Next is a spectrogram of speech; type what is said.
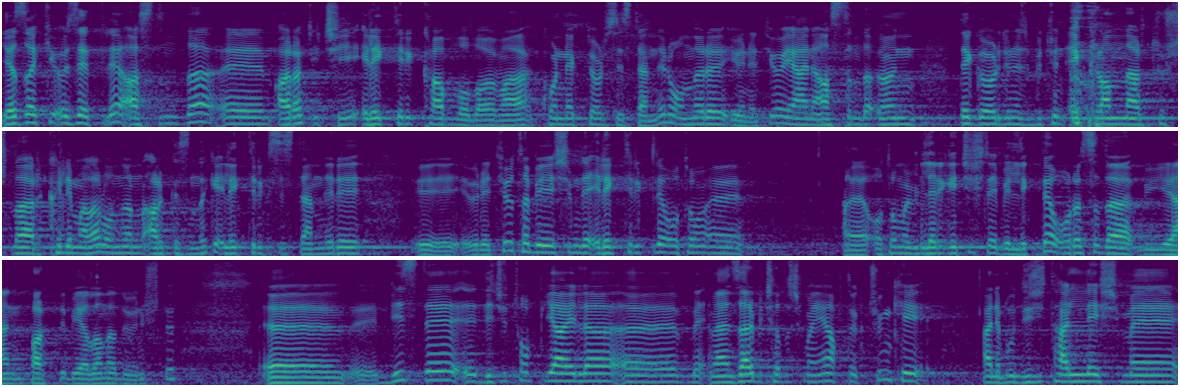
Yazaki özetle aslında e, araç içi elektrik kablolama, konnektör sistemleri onları yönetiyor. Yani aslında önde gördüğünüz bütün ekranlar, tuşlar, klimalar onların arkasındaki elektrik sistemleri e, üretiyor. Tabii şimdi elektrikli oto, e, e, otomobillere geçişle birlikte orası da büyüyen farklı bir alana dönüştü. E, biz de e, Digitopya ile benzer bir çalışma yaptık. Çünkü hani bu dijitalleşme,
